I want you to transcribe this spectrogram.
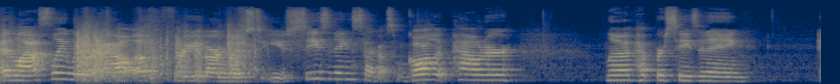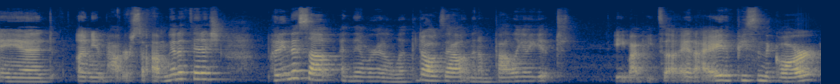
And lastly, we were out of three of our most used seasonings. So I got some garlic powder, lemon pepper seasoning, and onion powder. So I'm gonna finish putting this up and then we're gonna let the dogs out and then I'm finally gonna get to eat my pizza. And I ate a piece in the car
